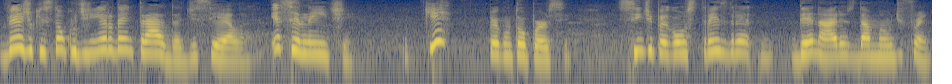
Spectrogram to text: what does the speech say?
Vejo que estão com o dinheiro da entrada, disse ela. Excelente! O quê? perguntou Percy. Cindy pegou os três denários da mão de Frank.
